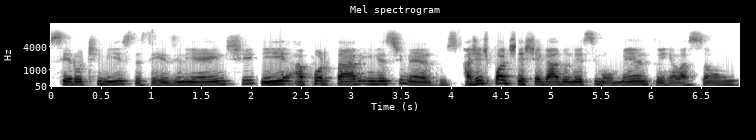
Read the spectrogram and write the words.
ser otimista, ser resiliente e aportar investimentos. A gente pode ter chegado nesse momento em relação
